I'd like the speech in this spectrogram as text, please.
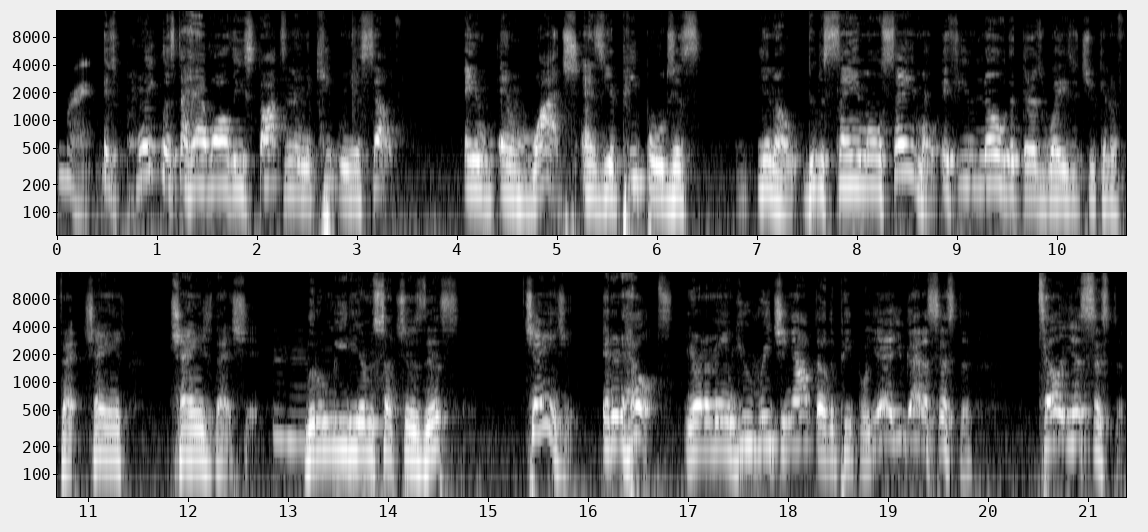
Right. It's pointless to have all these thoughts and then to keep them yourself, and and watch as your people just you know do the same old same old. If you know that there's ways that you can affect change, change that shit. Mm-hmm. Little mediums such as this, change it, and it helps. You know what I mean? You reaching out to other people. Yeah, you got a sister. Tell your sister.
